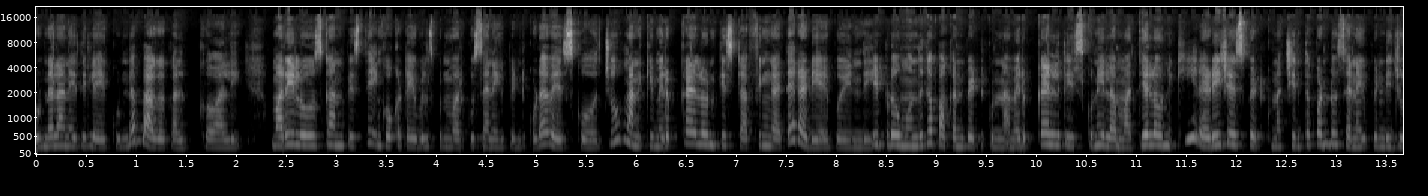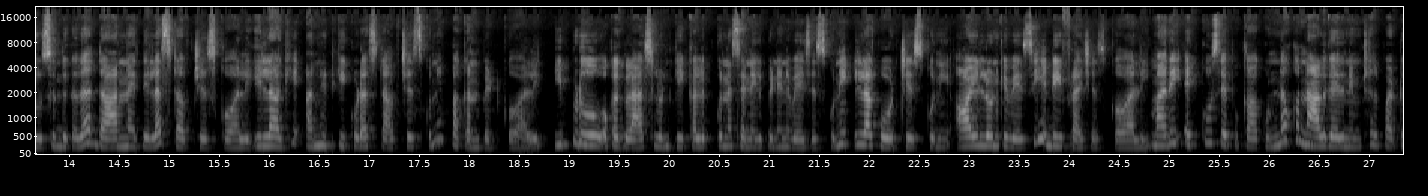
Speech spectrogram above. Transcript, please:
ఉండలు అనేది లేకుండా బాగా కలుపుకోవాలి. మరీ లూజ్గా అనిపిస్తే ఇంకొక టేబుల్ స్పూన్ వరకు శనగపిండి కూడా వేసుకోవచ్చు. మనకి మిరపకాయలోనికి స్టఫింగ్ అయితే రెడీ అయిపోయింది. ఇప్పుడు ముందుగా పక్కన పెట్టుకున్న మిరపకాయలు తీసుకుని ఇలా మధ్యలోనికి రెడీ చేసి పెట్టుకున్న చింతపండు శనగపిండి జ్యూస్ ఉంది కదా దాన్ని అయితే ఇలా స్టఫ్ చేసుకోవాలి. ఇలాగే అన్నిటికీ కూడా స్టఫ్ చేసుకుని పక్కన పెట్టుకోవాలి. ఇప్పుడు ఒక గ్లాస్లోనికి కలుపుకున్న శనగపిండిని వేసేసుకుని ఇలా కోట్ చేసుకుని ఆయిల్లోనికి వేసి డీప్ ఫ్రై చేసుకోవాలి. మరి ఎక్కువసేపు కాకుండా ఒక నాలుగైదు నిమిషాల పాటు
